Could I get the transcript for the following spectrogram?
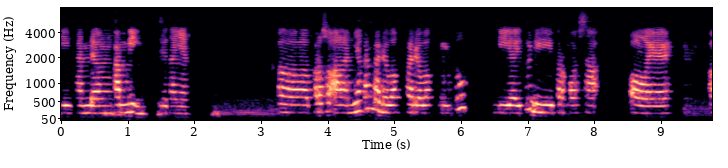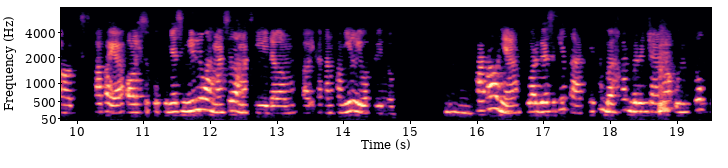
di kandang kambing ceritanya. Uh, persoalannya kan pada waktu pada waktu itu dia itu diperkosa oleh uh, apa ya oleh sepupunya sendiri lah masih lah masih dalam uh, ikatan famili waktu itu. Hmm. Fatalnya warga sekitar itu bahkan berencana untuk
